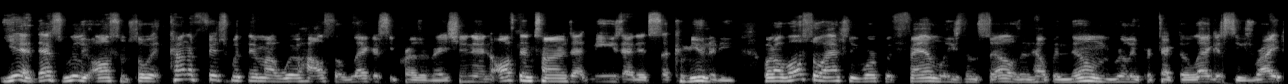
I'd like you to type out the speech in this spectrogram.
Yeah, that's really awesome. So it kind of fits within my wheelhouse of legacy preservation. And oftentimes that means that it's a community. But I've also actually worked with families themselves and helping them really protect their legacies, right?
